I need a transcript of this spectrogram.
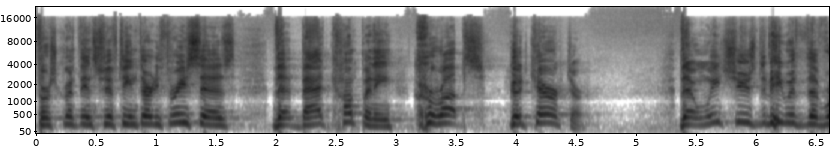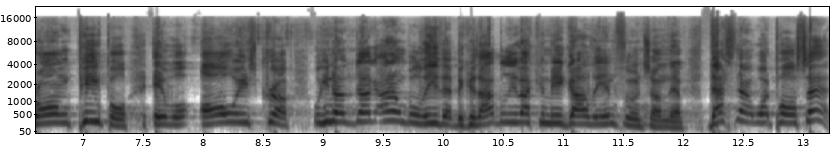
1 Corinthians 15 33 says that bad company corrupts good character that when we choose to be with the wrong people, it will always corrupt. Well, you know, Doug, I don't believe that because I believe I can be a godly influence on them. That's not what Paul said.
